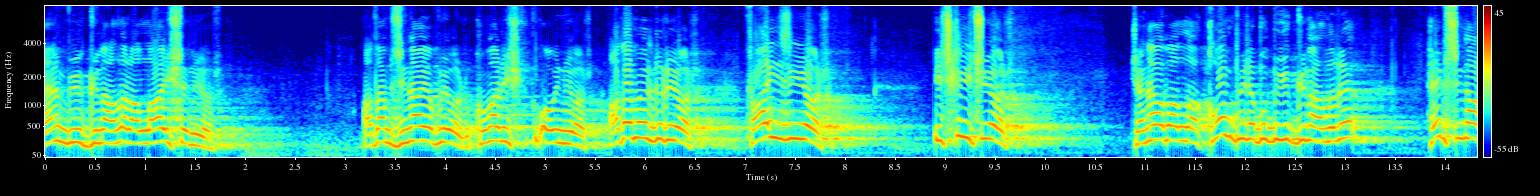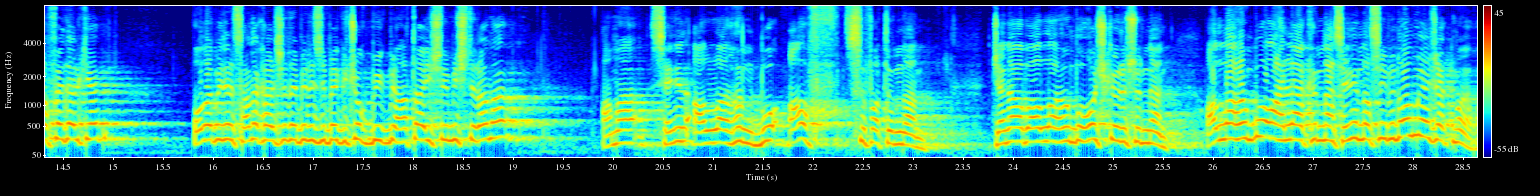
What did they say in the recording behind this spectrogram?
En büyük günahlar Allah'a işleniyor. Adam zina yapıyor, kumar iş oynuyor, adam öldürüyor, faiz yiyor, içki içiyor. Cenab-ı Allah komple bu büyük günahları hepsini affederken olabilir sana karşı da birisi belki çok büyük bir hata işlemiştir ama ama senin Allah'ın bu af sıfatından, Cenab-ı Allah'ın bu hoşgörüsünden, Allah'ın bu ahlakından senin nasibin olmayacak mı?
